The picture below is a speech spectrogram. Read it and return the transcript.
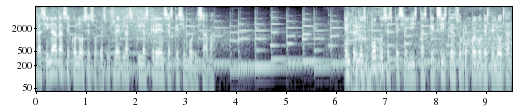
Casi nada se conoce sobre sus reglas y las creencias que simbolizaba. Entre los pocos especialistas que existen sobre juego de pelota,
